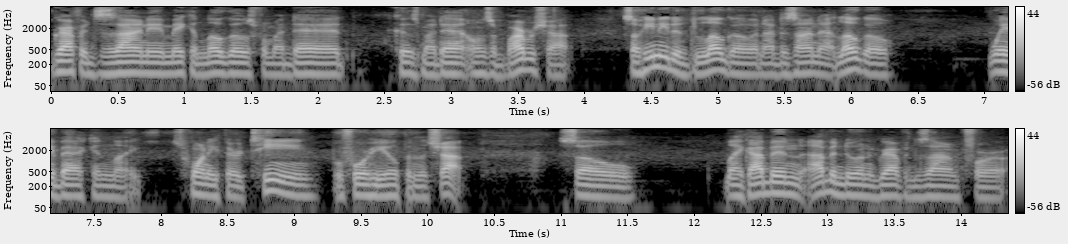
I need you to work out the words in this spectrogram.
graphic designing, making logos for my dad because my dad owns a barbershop. So he needed the logo, and I designed that logo way back in like 2013 before he opened the shop. So like I've been I've been doing the graphic design for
